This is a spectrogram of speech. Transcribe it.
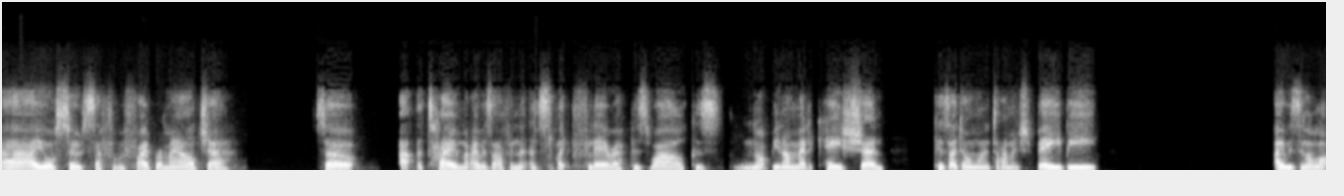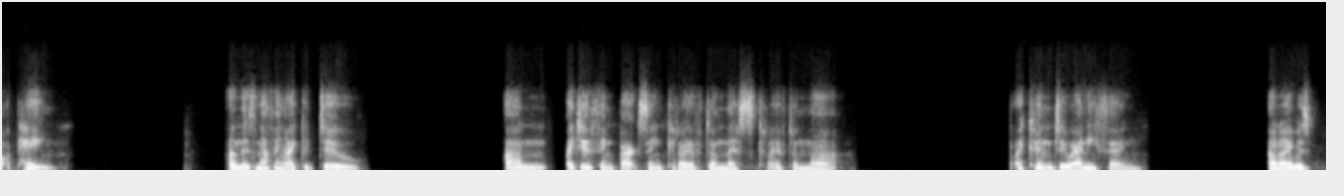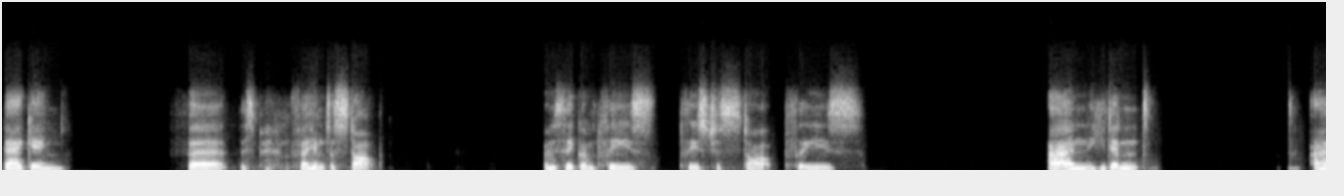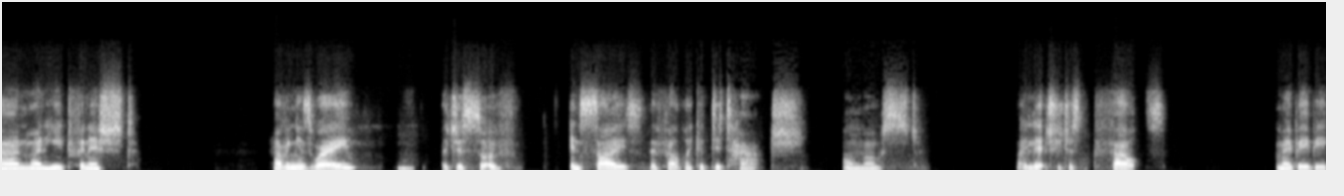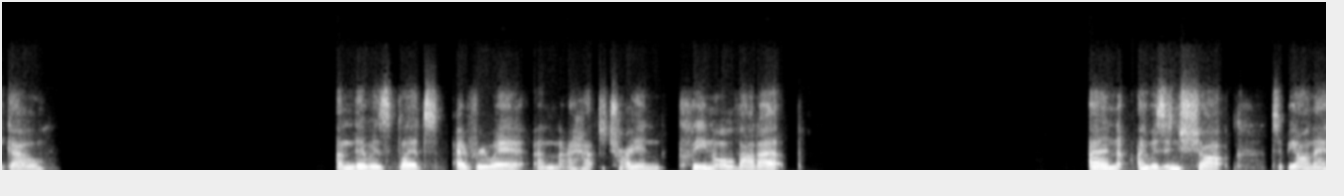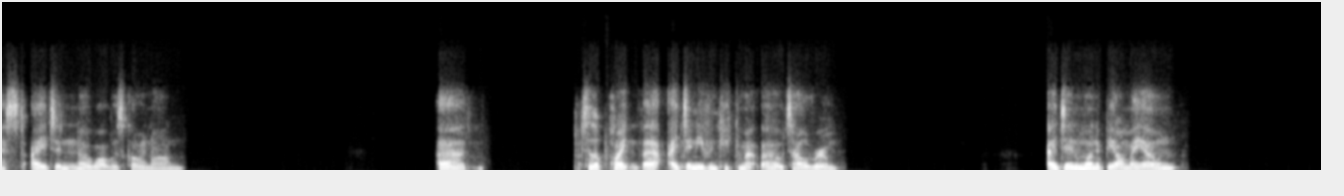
Uh, I also suffer with fibromyalgia. So at the time, I was having a slight flare up as well because not being on medication, because I don't want to damage the baby. I was in a lot of pain. And there's nothing I could do. And I do think back saying, could I have done this? Could I have done that? But I couldn't do anything. And I was begging for this for him to stop. I was there going, please, please just stop, please. And he didn't. And when he'd finished having his way, it just sort of inside there felt like a detach almost. I literally just felt my baby go and there was blood everywhere and I had to try and clean all that up. And I was in shock, to be honest. I didn't know what was going on. Uh, to the point that I didn't even kick him out of the hotel room. I didn't want to be on my own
